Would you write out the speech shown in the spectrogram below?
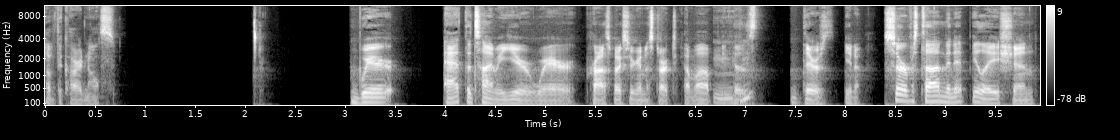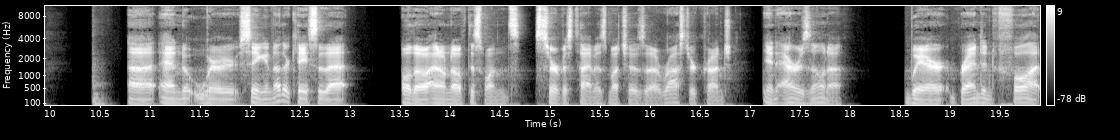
of the Cardinals. We're at the time of year where prospects are going to start to come up mm-hmm. because there's you know service time manipulation, uh, and we're seeing another case of that. Although I don't know if this one's service time as much as a roster crunch in Arizona, where Brandon Pfaadt.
